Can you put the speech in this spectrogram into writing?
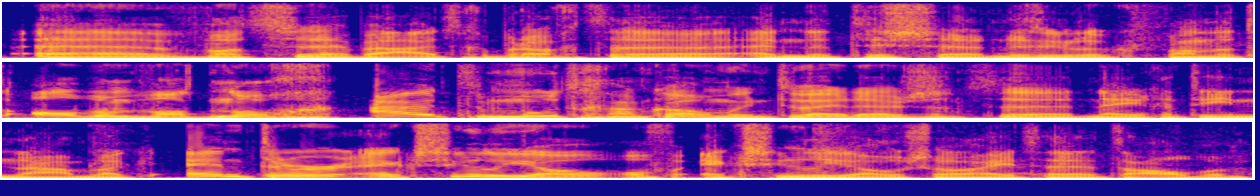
eh, wat ze hebben uitgebracht. eh, en het is natuurlijk van het album wat nog uit moet gaan komen in 2019. Namelijk Enter Exilio, of Exilio, zo heet het album.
